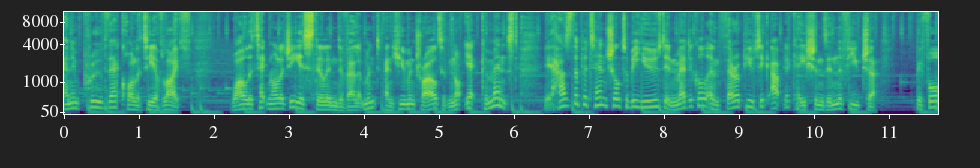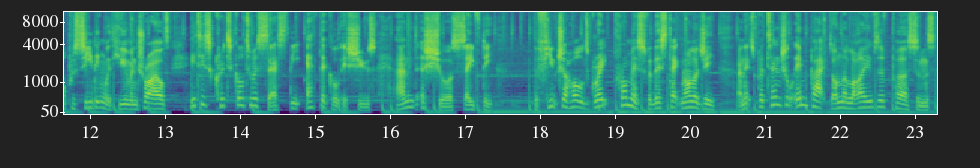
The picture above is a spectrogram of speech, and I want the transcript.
and improve their quality of life. While the technology is still in development and human trials have not yet commenced, it has the potential to be used in medical and therapeutic applications in the future. Before proceeding with human trials, it is critical to assess the ethical issues and assure safety. The future holds great promise for this technology and its potential impact on the lives of persons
